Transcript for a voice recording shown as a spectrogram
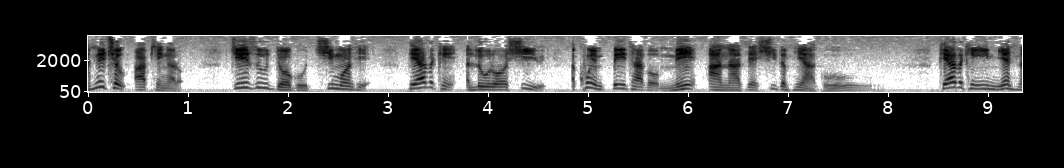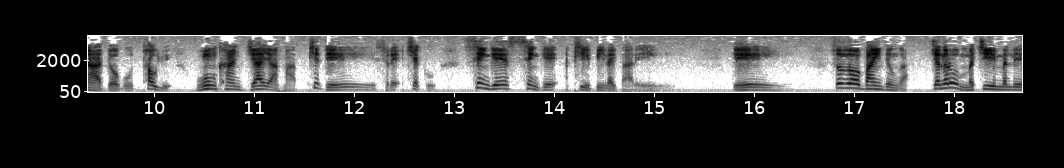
အနှစ်ချုပ်အားဖြင့်ကတော့ကျေးဇူးတော်ကိုချီးမွမ်းလျက် ဘုရားသခင်အလိုတော်ရှိ၍အခွင့်ပေးထားသောမင်းအာနာဇက်ရှိသမျှကိုဘုရားသခင်၏မျက်နှာတော်ကိုထောက်၍ဝန်ခံကြရမှာဖြစ်တယ်ဆိုတဲ့အချက်ကိုဆင့်ကဲဆင့်ကဲအဖြေပေးလိုက်ပါလေကဲစောစောပိုင်းတုန်းကကျွန်တော်မကြည်မလဲ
